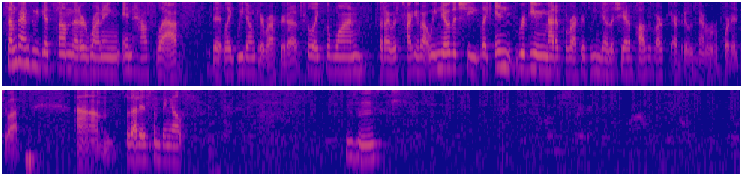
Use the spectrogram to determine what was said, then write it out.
sometimes we get some that are running in-house labs that like we don't get record of. So like the one that I was talking about, we know that she, like in reviewing medical records, we know that she had a positive RPR, but it was never reported to us. Um, so that is something else. Mm-hmm. Are we sure that this mom's result is a real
